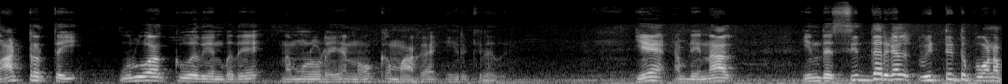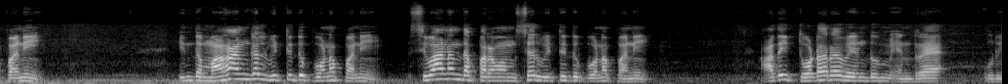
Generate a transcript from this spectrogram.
மாற்றத்தை உருவாக்குவது என்பதே நம்மளுடைய நோக்கமாக இருக்கிறது. ஏன் அப்படின்னால் இந்த சித்தர்கள் விட்டுட்டு போன பணி இந்த மகான்கள் விட்டுட்டு போன பணி சிவானந்த பரமம்சர் விட்டுட்டு போன பணி அதை தொடர வேண்டும் என்ற ஒரு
